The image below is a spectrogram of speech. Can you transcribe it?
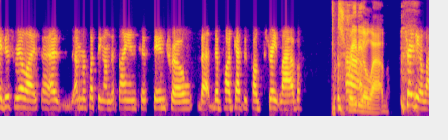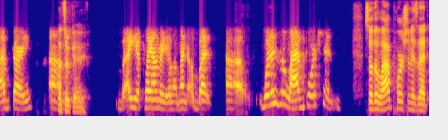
I just realized that I, I'm reflecting on the scientist intro that the podcast is called Straight Lab, Radio Um, Lab. Radio Lab. Sorry. Um, That's okay. But uh, yeah, play on Radio Lab. I know, but uh, what is the lab portion? So the lab portion is that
